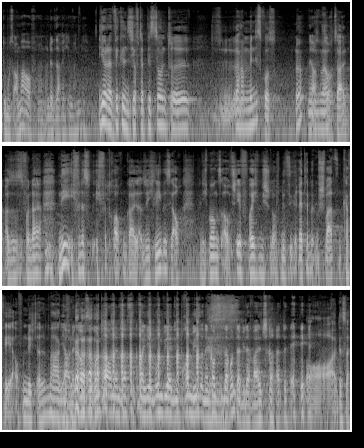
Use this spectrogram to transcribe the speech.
du musst auch mal aufhören. Und dann sage ich immer, nee. Ja, oder wickeln sich auf der Piste und äh, haben Meniskus. Ne? Ja, müssen wir so. auch zahlen. Also es ist von daher, nee, ich finde das, ich finde Rauchen geil. Also ich liebe es ja auch, wenn ich morgens aufstehe, freue ich mich schon auf eine Zigarette mit einem schwarzen Kaffee auf einem nüchternen Magen. Ja, und dann kommst du runter und dann sagst du, guck mal, hier wohnen wieder die Promis und dann kommst du da runter wie der Waldschrat. Oh, das war,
